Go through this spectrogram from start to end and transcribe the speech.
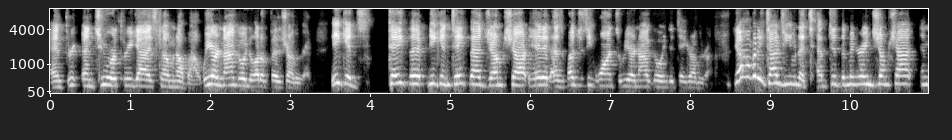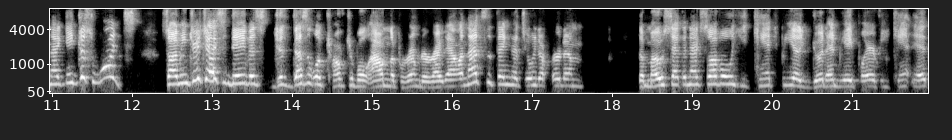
and three and two or three guys coming up out. We are not going to let him finish on the rim. He can take that he can take that jump shot, hit it as much as he wants. We are not going to take it on the rim. You know how many times he even attempted the mid range jump shot in that game? Just once. So I mean, Trayce Jackson Davis just doesn't look comfortable out on the perimeter right now, and that's the thing that's going to hurt him the most at the next level. He can't be a good NBA player if he can't hit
